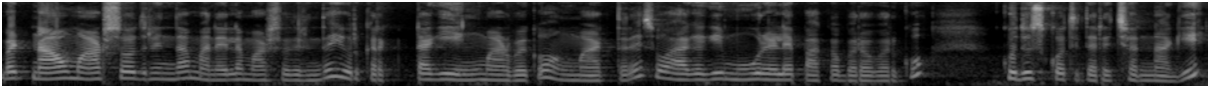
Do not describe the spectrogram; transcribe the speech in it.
ಬಟ್ ನಾವು ಮಾಡಿಸೋದ್ರಿಂದ, ಮನೆಯಲ್ಲೇ ಮಾಡಿಸೋದ್ರಿಂದ ಇವ್ರು ಕರೆಕ್ಟಾಗಿ ಹೆಂಗೆ ಮಾಡಬೇಕು ಹಂಗೆ ಮಾಡ್ತಾರೆ. ಸೊ ಹಾಗಾಗಿ ಮೂರೆಳೆ ಪಾಕ ಬರೋವರೆಗೂ ಕುದಿಸ್ಕೋತಿದ್ದಾರೆ ಚೆನ್ನಾಗಿ.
